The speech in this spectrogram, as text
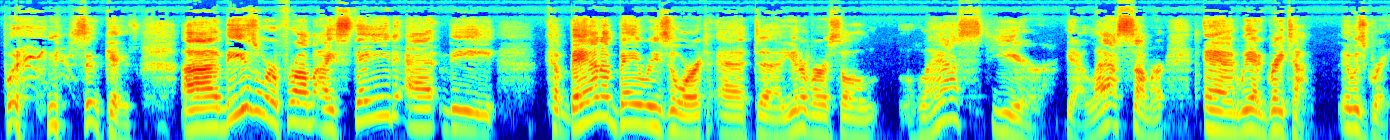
put it in your suitcase. Uh, these were from, I stayed at the Cabana Bay Resort at uh, Universal last year. Yeah, last summer. And we had a great time. It was great.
